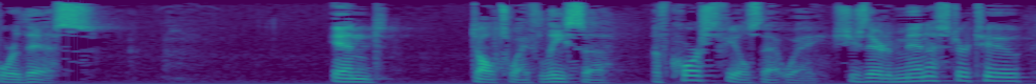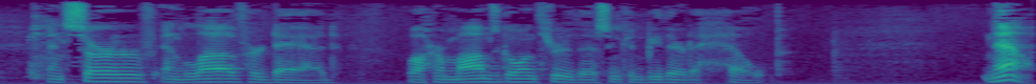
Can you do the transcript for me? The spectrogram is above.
for this. And Dalt's wife, Lisa, of course, feels that way. She's there to minister to and serve and love her dad while her mom's going through this and can be there to help. Now,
